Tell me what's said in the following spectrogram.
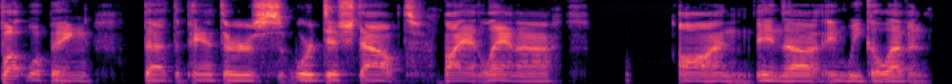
butt whooping that the Panthers were dished out by Atlanta on in uh, in week 11.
